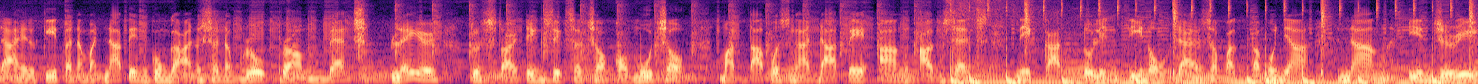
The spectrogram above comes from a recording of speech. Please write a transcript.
dahil kita naman natin kung gaano siya nag-grow from bench player to starting six sa Choco Mucho. Matapos nga dati ang absence ni Kat Tolentino dahil sa pagtamo niya ng injury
